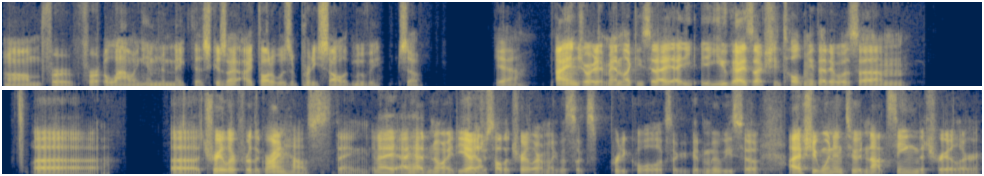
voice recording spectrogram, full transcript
um for for allowing him to make this because I, I thought it was a pretty solid movie. So Yeah, I enjoyed it, man. Like you said, I, I you guys actually told me that it was um uh a trailer for the Grindhouse thing, and I, I had no idea. I just saw the trailer. I'm like, this looks pretty cool. It looks like a good movie. So I actually went into it not seeing the trailer.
